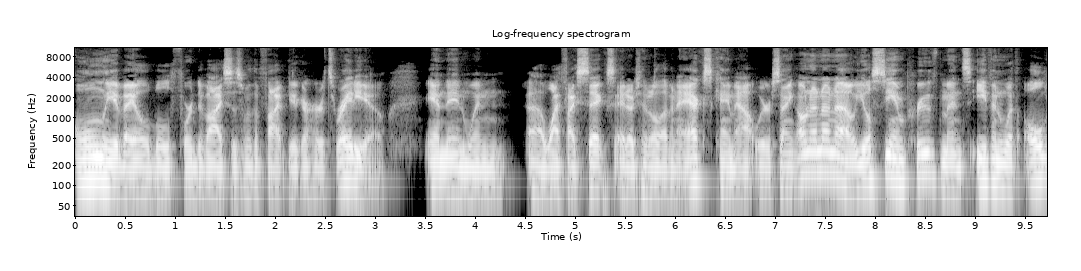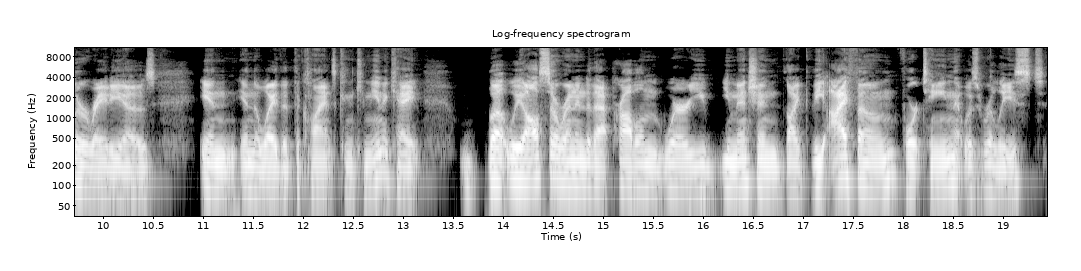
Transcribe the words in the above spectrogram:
only available for devices with a 5 gigahertz radio. And then when uh, Wi-Fi 6 802.11ax came out, we were saying, oh no no no, you'll see improvements even with older radios in in the way that the clients can communicate. But we also run into that problem where you you mentioned like the iphone 14 that was released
